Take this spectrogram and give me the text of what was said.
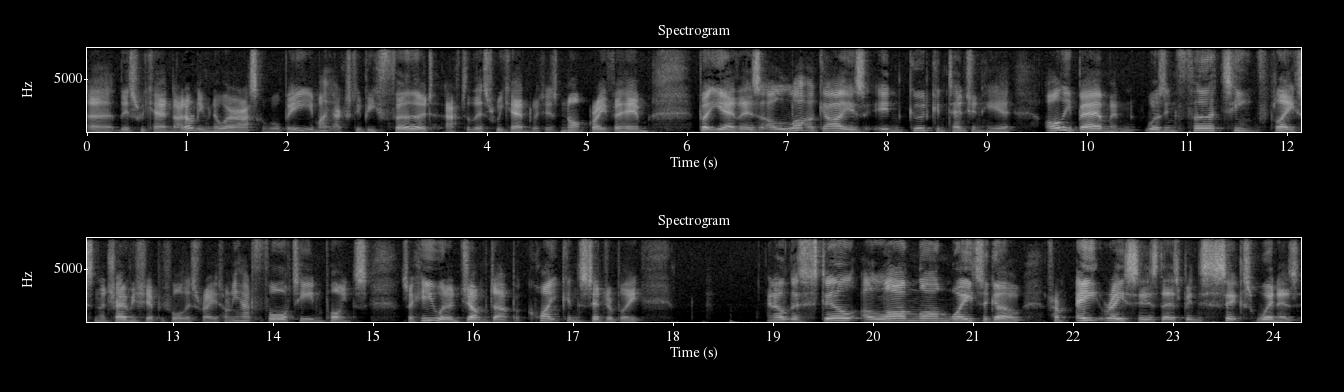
uh, this weekend. I don't even know where Aska will be. He might actually be third after this weekend, which is not great for him. But yeah, there's a lot of guys in good contention here. Ollie Bearman was in 13th place in the championship before this race, only had 14 points, so he would have jumped up quite considerably. You know, there's still a long, long way to go. From eight races, there's been six winners.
